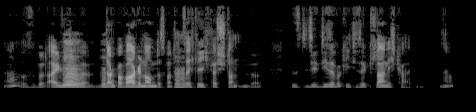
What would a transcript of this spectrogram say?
Ja? Es wird eigentlich mhm. äh, dankbar wahrgenommen, dass man mhm. tatsächlich verstanden wird. Die, diese wirklich, diese Kleinigkeiten. Ja?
